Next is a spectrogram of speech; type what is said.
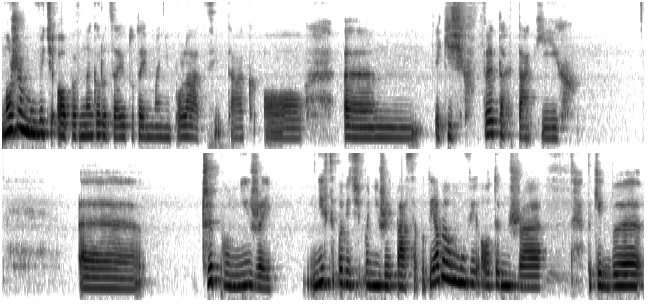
może mówić o pewnego rodzaju tutaj manipulacji, tak? O em, jakichś chwytach takich, e, czy poniżej, nie chcę powiedzieć poniżej pasa, bo diabeł mówi o tym, że tak jakby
